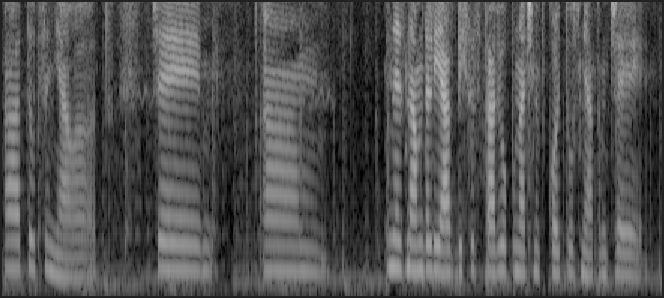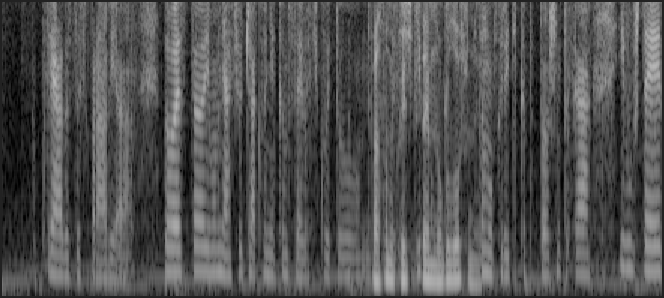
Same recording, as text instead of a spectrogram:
а, те оценяват, че а, не знам дали аз бих се справила по начина, по който смятам, че трябва да се справя. Тоест, имам някакви очаквания към себе си, които... Това самокритиката е много лошо нещо. Самокритиката, точно така. И въобще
